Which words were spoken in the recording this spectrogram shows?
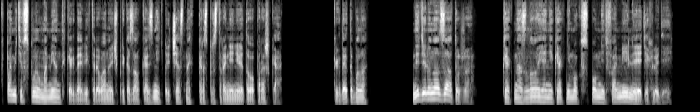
В памяти всплыл момент, когда Виктор Иванович приказал казнить причастных к распространению этого порошка. Когда это было? Неделю назад уже. Как назло, я никак не мог вспомнить фамилии этих людей.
